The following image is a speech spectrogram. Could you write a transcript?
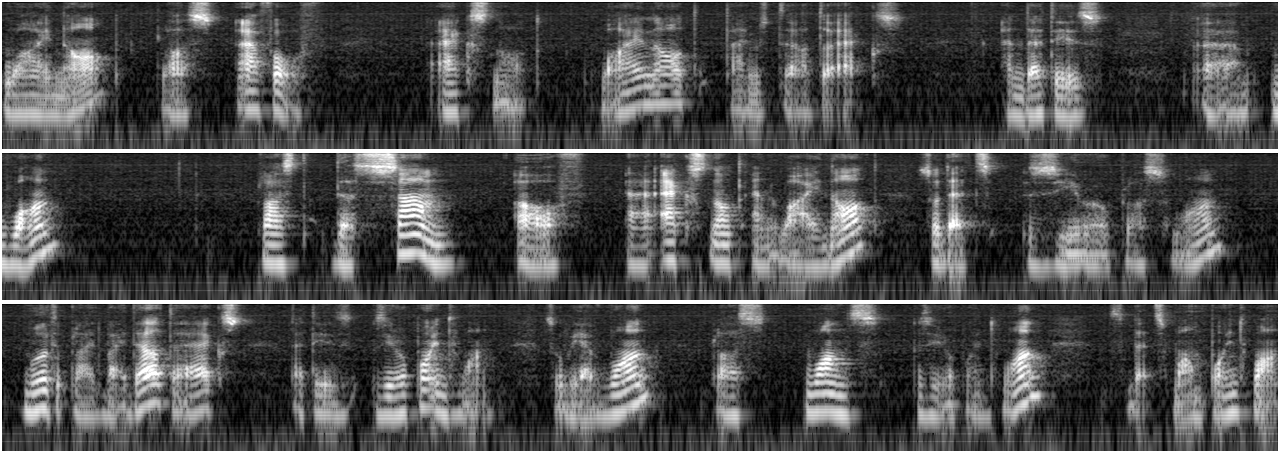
y naught plus f of x naught y naught times delta x. And that is um, 1 plus the sum of uh, x naught and y naught. So that's 0 plus 1 multiplied by delta x that is 0 0.1 so we have 1 plus 1's 0 0.1 so that's 1.1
